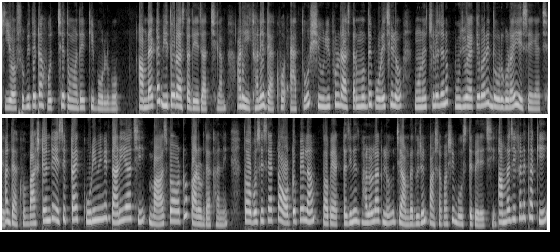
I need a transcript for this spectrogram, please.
কী অসুবিধাটা হচ্ছে তোমাদের কি বলব? আমরা একটা ভিতর রাস্তা দিয়ে যাচ্ছিলাম। আর এইখানে দেখো, এত শিউলি ফুল রাস্তার মধ্যে পড়েছিল, মনে হচ্ছিল যেন পুজো একেবারে দোরগোড়াই এসে গেছে। আর দেখো, বাস স্ট্যান্ডে এসে প্রায় কুড়ি মিনিট দাঁড়িয়ে আছি, বাস বা অটো কারোর দেখা নেই। তো অবশেষে একটা অটো পেলাম, তবে একটা জিনিস ভালো লাগল যে আমরা দুজন পাশাপাশি বসতে পেরেছি। আমরা যেখানে থাকি,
